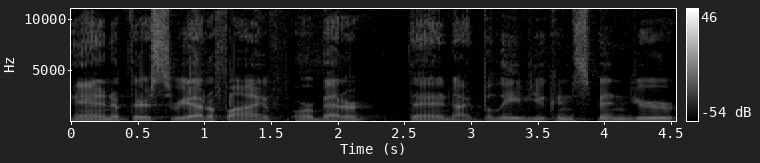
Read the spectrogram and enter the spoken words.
And if there's three out of five or better, then I believe you can spend your,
